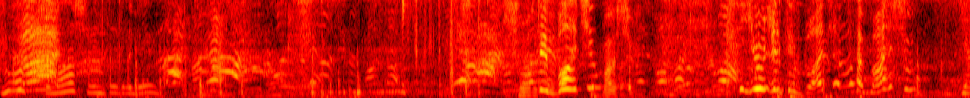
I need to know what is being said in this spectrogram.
Просто наш він це зробив. Що Ти бачив? Бачив. Юля, ти бачив? Я бачу. Я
